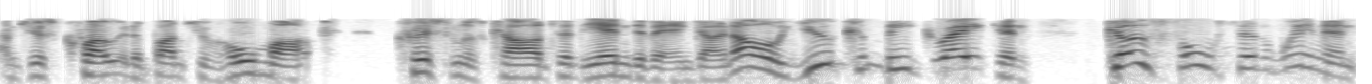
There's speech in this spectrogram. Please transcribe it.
and just quoting a bunch of Hallmark Christmas cards at the end of it and going, oh, you can be great and go forth and win. And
